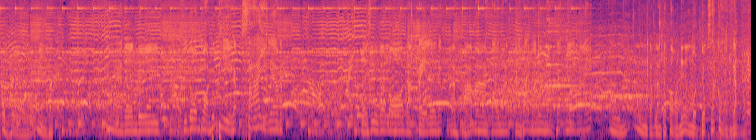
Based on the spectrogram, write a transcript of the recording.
โอ้โห นี่ครับแหมเดินไปคือโดนก่อนทุกทีครับ ซ้ายอีกแล้วครับู่ก็รอดักเตะเลยครับขวามาต่อยหมัดได้มาหนึ่งหมัดครับมีไหมกำลังจะต่อเนื่องหมดยกซะก่อนครับ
